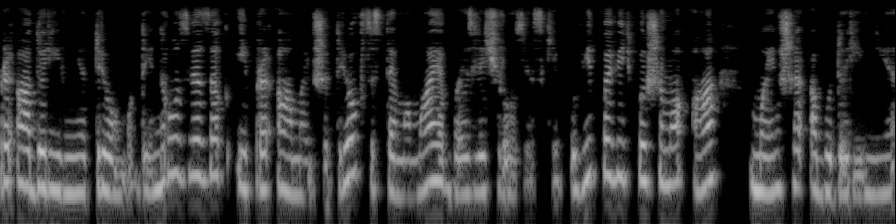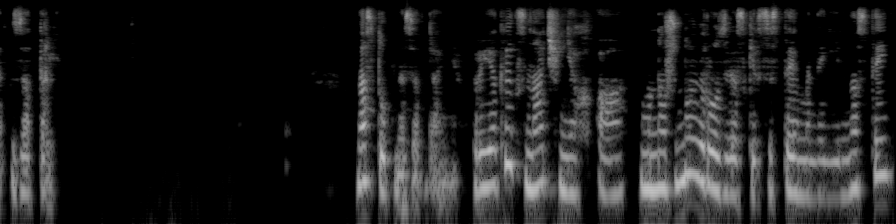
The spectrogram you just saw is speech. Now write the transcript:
При А дорівнює 3 один розв'язок, і при А менше 3 система має безліч розв'язків. У відповідь пишемо А менше або дорівнює за 3. Наступне завдання. При яких значеннях А множною розв'язків системи нерівностей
